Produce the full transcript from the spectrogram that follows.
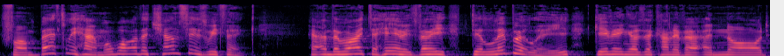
from Bethlehem. Well, what are the chances, we think? And the writer here is very deliberately giving us a kind of a, a nod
